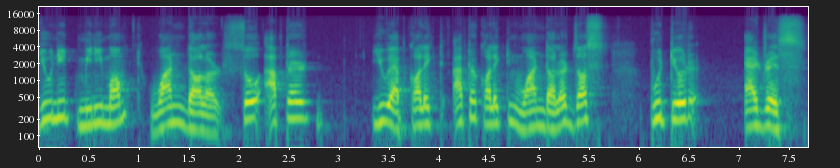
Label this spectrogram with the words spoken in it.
you need minimum one dollar. So after you have collect after collecting one dollar just put your address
